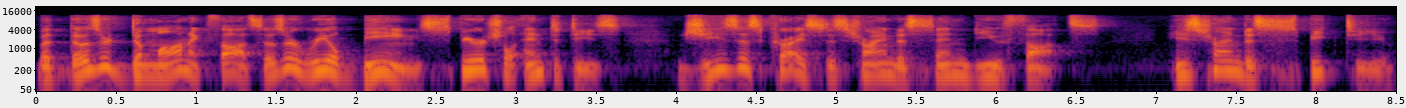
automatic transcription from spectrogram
but those are demonic thoughts. Those are real beings, spiritual entities. Jesus Christ is trying to send you thoughts. He's trying to speak to you.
